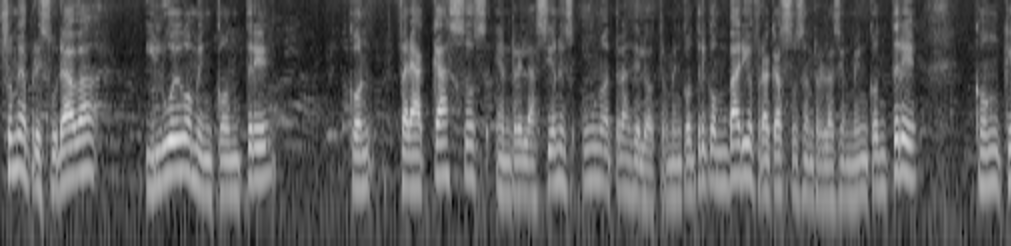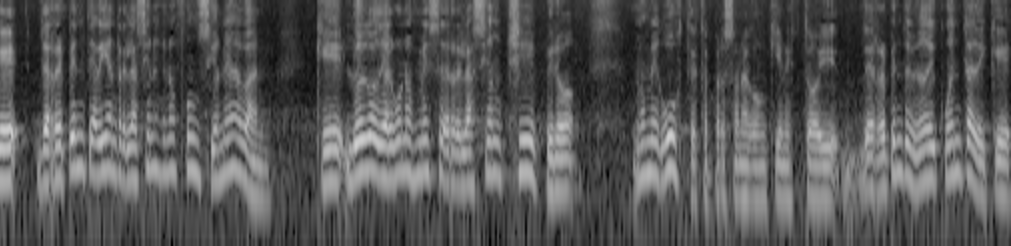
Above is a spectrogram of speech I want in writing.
Yo me apresuraba y luego me encontré con fracasos en relaciones uno atrás del otro. Me encontré con varios fracasos en relación. Me encontré con que de repente habían relaciones que no funcionaban que luego de algunos meses de relación, che, pero no me gusta esta persona con quien estoy. De repente me doy cuenta de que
